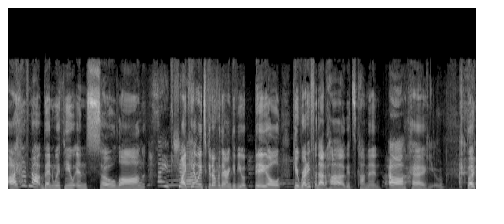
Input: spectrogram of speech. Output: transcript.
I have not been with you in so long. Hi, Jess. I can't wait to get over there and give you a big old, get ready for that hug. It's coming. Oh, okay. thank you. But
